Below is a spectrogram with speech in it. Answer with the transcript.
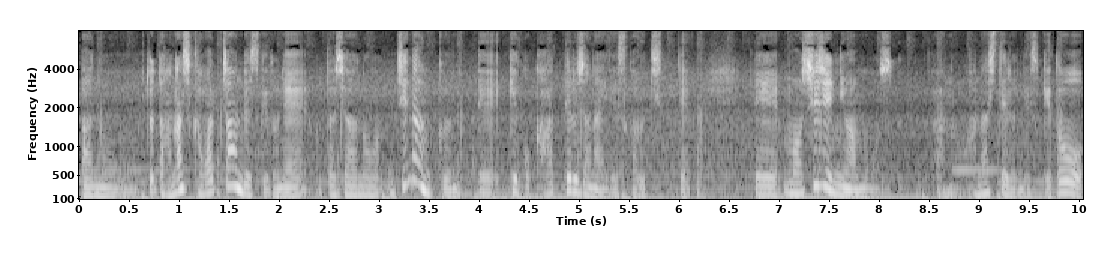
あのちょっと話変わっちゃうんですけどね私あの次男くんって結構変わってるじゃないですかうちって。で、まあ、主人にはもうあの話してるんですけど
